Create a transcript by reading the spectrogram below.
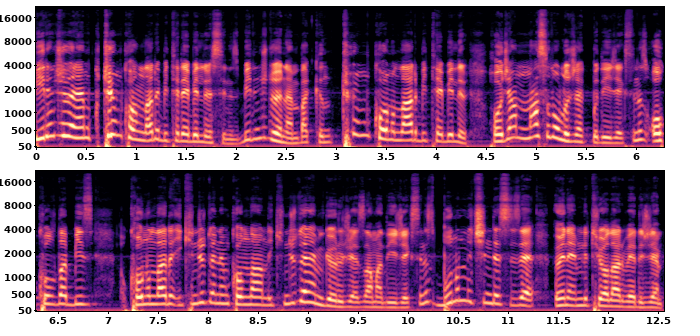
Birinci dönem tüm konuları bitirebilirsiniz. Birinci dönem bakın tüm konular bitebilir. Hocam nasıl olacak bu diyeceksiniz. Okulda biz konuları ikinci dönem konularını ikinci dönem göreceğiz ama diyeceksiniz. Bunun için de size önemli tüyolar vereceğim.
